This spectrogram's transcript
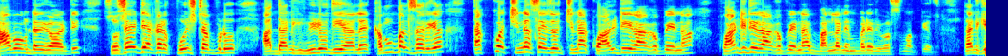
లాభం ఉంటుంది కాబట్టి సొసైటీ అక్కడ పోసేటప్పుడు దానికి వీడియో తీయాలి. కంపల్సరీగా తక్కువ చిన్న సైజు వచ్చినా క్వాలిటీ రాకపోయినా క్వాంటిటీ రాకపోయినా బండ్ల నింబడి రివర్స్ పంపించచ్చు దానికి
